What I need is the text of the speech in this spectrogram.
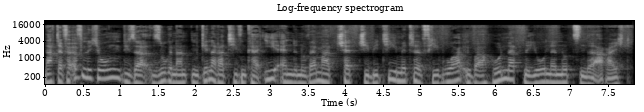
Nach der Veröffentlichung dieser sogenannten generativen KI Ende November hat ChatGPT Mitte Februar über 100 Millionen Nutzende erreicht.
